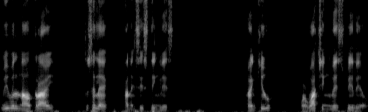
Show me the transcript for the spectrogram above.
we will now try to select an existing list. Thank you for watching this video.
